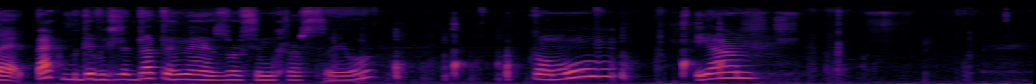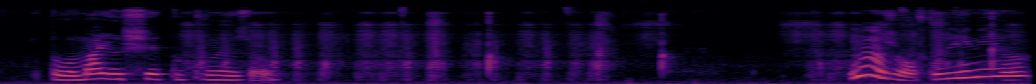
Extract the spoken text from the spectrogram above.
Але так буде виглядати не зовсім красиво. Тому я поламаю ще тут внизу. На жовту лінію.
